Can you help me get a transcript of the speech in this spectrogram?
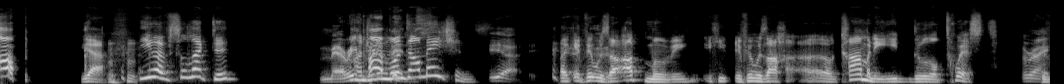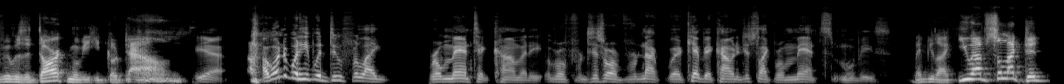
up Yeah, you have selected Mary 101 Poppins. Dalmatians. Yeah. Like if it was a up movie, he, if it was a, a comedy, he'd do a little twist. Right. If it was a dark movie, he'd go down. Yeah. I wonder what he would do for like romantic comedy or for just or for not it can't be a comedy, just like romance movies. Maybe like you have selected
